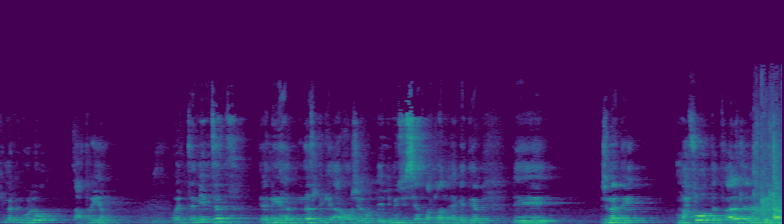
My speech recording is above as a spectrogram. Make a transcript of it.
كما كنقولوا العطرية. وهاد التميمتد يعني هاد الناس اللي كيأرونجيو les musiciens تبارك الله أكادير اللي جنادي محفوظ في آلة آلة الجيتار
